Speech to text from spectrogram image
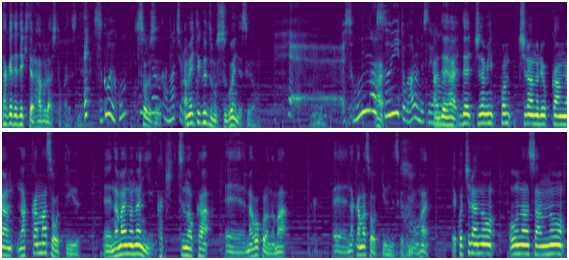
竹でできてる歯ブラシとかですね。えすごい。本当になんかナチュラルアメティグッズもすごいんですけどへえそんなスイートがあるんですよ、はい、ではい、でちなみにこちらの旅館が仲間荘っていう、えー、名前の名に柿つのか、えー、真心の間、えー、仲間荘っていうんですけども、はい、はい、でこちらのオーナーさんの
